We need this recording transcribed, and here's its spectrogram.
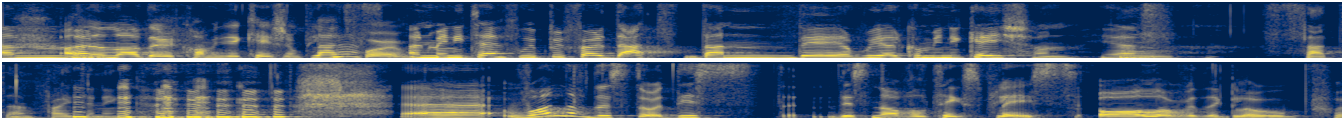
um, on another communication platform yes. and many times we prefer that than the real communication Yes. Mm. sad and frightening. uh, one of the stories, this this novel takes place all over the globe, uh,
